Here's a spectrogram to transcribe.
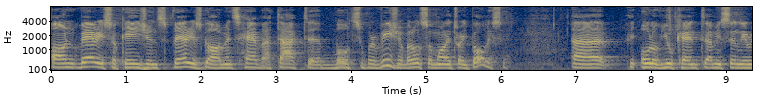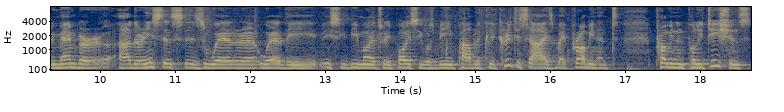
on various occasions, various governments have attacked uh, both supervision but also monetary policy. Uh, all of you can't, I mean, certainly remember other instances where, uh, where the ECB monetary policy was being publicly criticized by prominent, prominent politicians.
